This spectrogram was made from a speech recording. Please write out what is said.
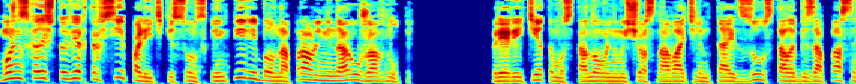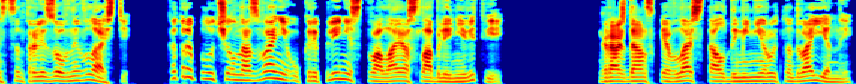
Можно сказать, что вектор всей политики Сунской империи был направлен не наружу, а внутрь. Приоритетом, установленным еще основателем Тайцзу, стала безопасность централизованной власти, которая получила название укрепление ствола и ослабление ветвей. Гражданская власть стала доминировать над военной.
